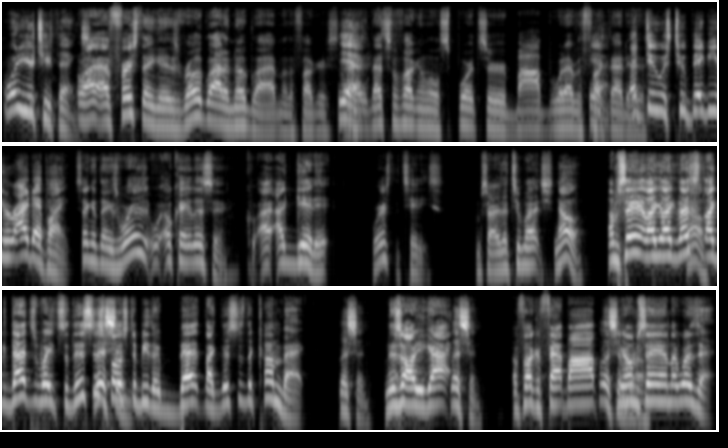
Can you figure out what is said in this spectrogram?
What are your two things? Well, I, first thing is road glide or no glide, motherfuckers. Yeah. Uh, that's a fucking little sports or Bob, whatever the Yeah. fuck that is. That dude was too big to even ride that bike. Second thing is where's okay, listen, I, I get it. Where's the titties? I'm sorry, is that too much? No. I'm saying like like that's No. like that's wait. So this is Listen. supposed to be the bet. Like this is the comeback. Listen, This is all you got. listen. A fucking fat bob. Listen, you know what. I'm saying? Like what is that?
